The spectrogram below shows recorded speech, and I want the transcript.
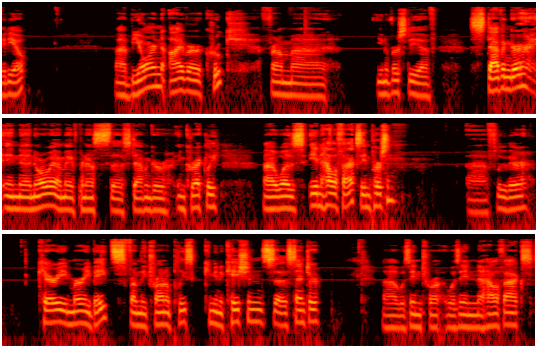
video. Uh, Bjorn Ivar Kruk from uh, University of Stavanger in uh, Norway. I may have pronounced the Stavanger incorrectly. Uh, was in Halifax in person. Uh, flew there. Carrie Murray Bates from the Toronto Police Communications uh, Center uh, was in was in Halifax.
